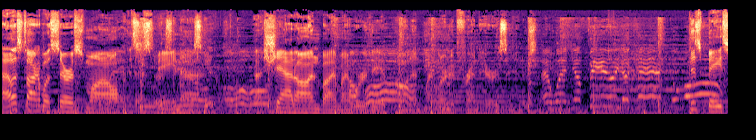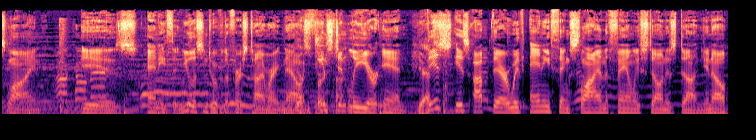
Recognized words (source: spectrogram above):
Uh, let's talk about Sarah Smile. This is being uh, uh, shat on by my worthy opponent, my learned friend Harris Anderson. This bass line is anything. You listen to it for the first time right now, Yes, and instantly you're in. Yes. This is up there with anything Sly and the Family Stone has done. You know,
